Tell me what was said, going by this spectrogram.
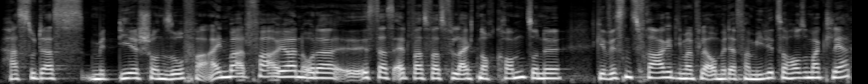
Hast du das mit dir schon so vereinbart, Fabian, oder ist das etwas, was vielleicht noch kommt, so eine Gewissensfrage, die man vielleicht auch mit der Familie zu Hause mal klärt?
